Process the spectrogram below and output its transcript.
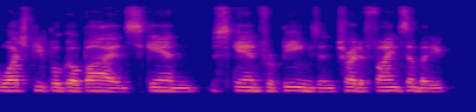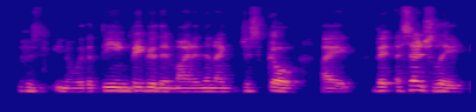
watch people go by and scan scan for beings and try to find somebody who's you know with a being bigger than mine and then i just go i essentially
